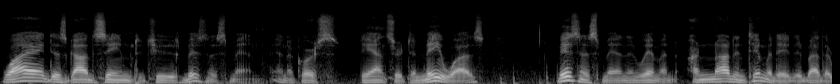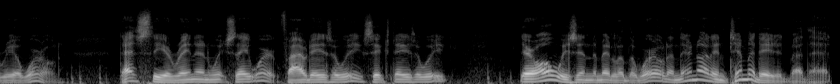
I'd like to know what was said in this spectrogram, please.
Why does God seem to choose businessmen? And of course, the answer to me was businessmen and women are not intimidated by the real world. That's the arena in which they work, five days a week, six days a week. They're always in the middle of the world, and they're not intimidated by that.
